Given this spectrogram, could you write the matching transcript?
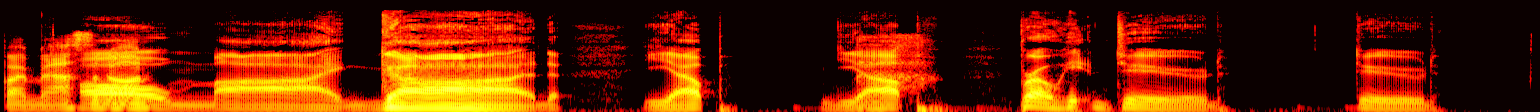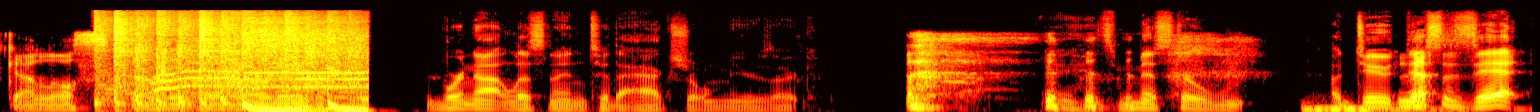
by Mastodon. Oh my god. Yep. Yep. Bro, he, dude. Dude, Got a little stony baloney. We're not listening to the actual music. It's Mr. W- uh, Dude, No. this is it.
